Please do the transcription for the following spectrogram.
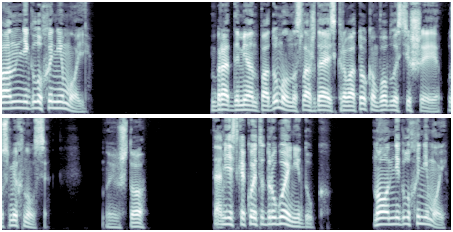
Он не глухонемой. Брат Дамиан подумал, наслаждаясь кровотоком в области шеи, усмехнулся. Ну и что? Там есть какой-то другой недуг. Но он не глухонемой.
